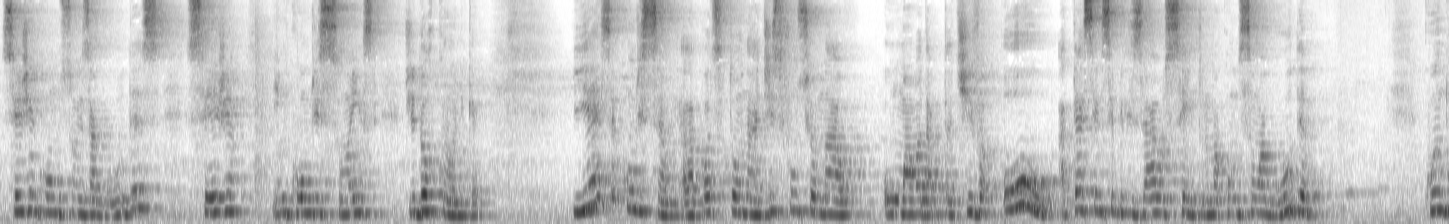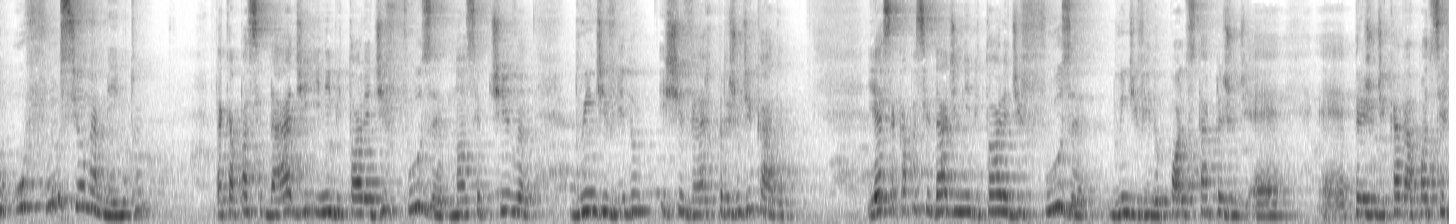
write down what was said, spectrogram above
seja em condições agudas, seja em condições de dor crônica. E essa condição, ela pode se tornar disfuncional ou mal adaptativa ou até sensibilizar o centro numa condição aguda quando o funcionamento da capacidade inibitória difusa nociceptiva do indivíduo estiver prejudicada. E essa capacidade inibitória difusa do indivíduo pode estar prejudi é, é, prejudicada, ela pode ser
